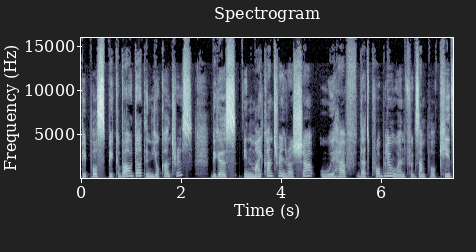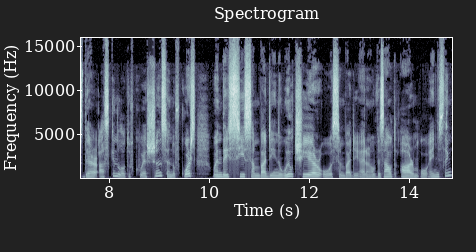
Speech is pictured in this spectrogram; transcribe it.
people speak about that in your countries? Because in my country in russia we have that problem when for example kids they're asking a lot of questions. And of course when they see somebody in a wheelchair or somebody i don't know without arm or anything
